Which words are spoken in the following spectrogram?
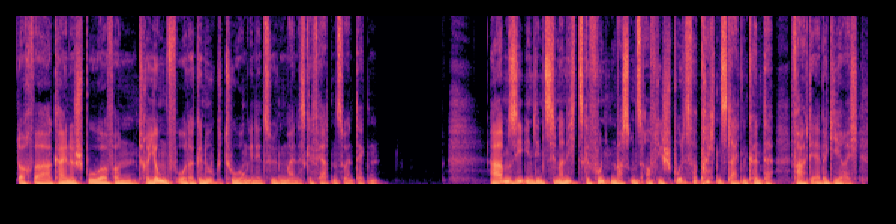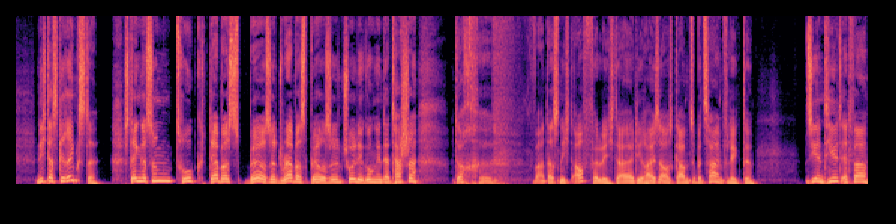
doch war keine Spur von Triumph oder Genugtuung in den Zügen meines Gefährten zu entdecken. Haben Sie in dem Zimmer nichts gefunden, was uns auf die Spur des Verbrechens leiten könnte? fragte er begierig. Nicht das geringste. Stengelson trug Debbers Börse, Drabbers Börse, Entschuldigung, in der Tasche, doch äh, war das nicht auffällig, da er die Reiseausgaben zu bezahlen pflegte. Sie enthielt etwa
